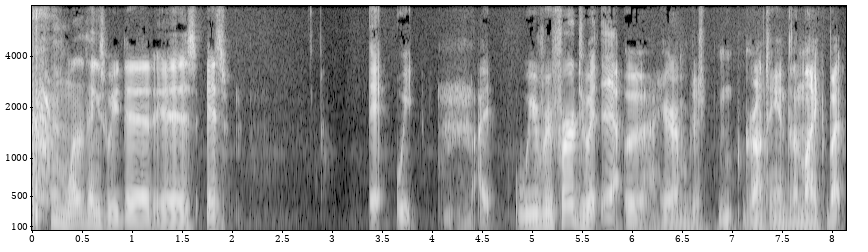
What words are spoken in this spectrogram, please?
one of the things we did is it's it, we I we referred to it. Yeah, ugh, here I'm just grunting into the mic, but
